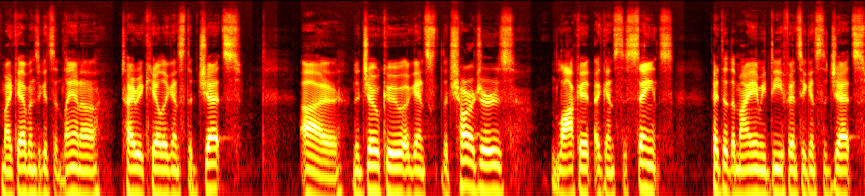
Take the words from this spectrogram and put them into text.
Mike Evans against Atlanta. Tyreek Hill against the Jets. Uh, against the Chargers. Lockett against the Saints. Picked up the Miami defense against the Jets.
